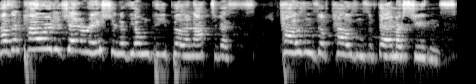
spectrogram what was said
has empowered a generation of young people and activists. Thousands of thousands of them are students.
